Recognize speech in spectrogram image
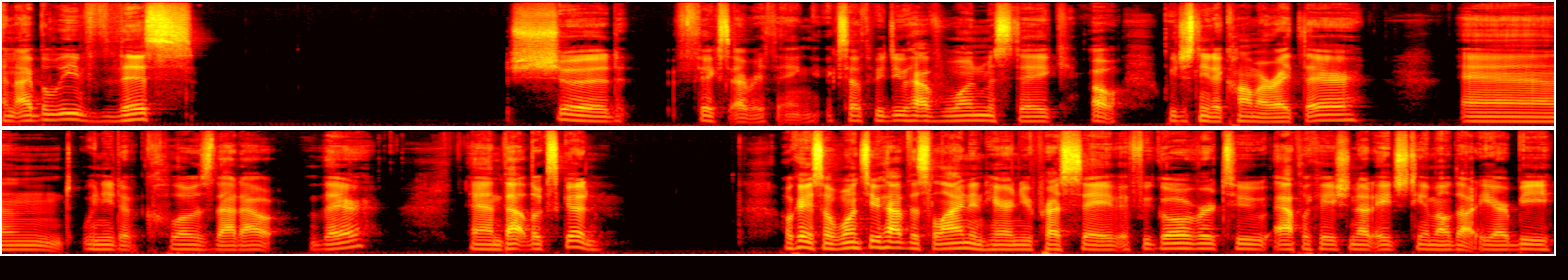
And I believe this should fix everything, except we do have one mistake. Oh, we just need a comma right there. And we need to close that out there. And that looks good. Okay, so once you have this line in here and you press save, if we go over to application.html.erb,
